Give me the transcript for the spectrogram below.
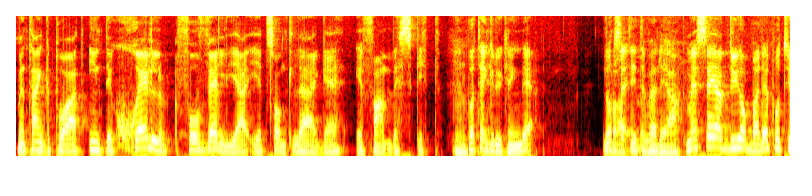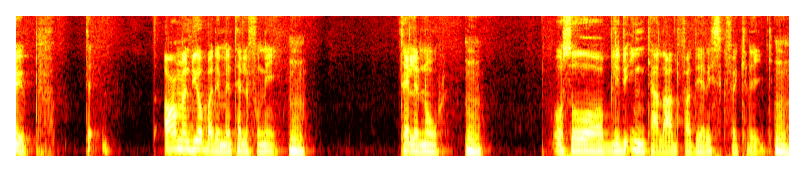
Men tanke på att inte själv få välja i ett sånt läge är fan läskigt. Vad tänker du kring det? Låt säga- att inte välja... Men säg att du jobbade på typ... te- Ja, men du jobbade med telefoni. Telenor. Mm. Och så blir du inkallad för att det är risk för krig. Mm.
